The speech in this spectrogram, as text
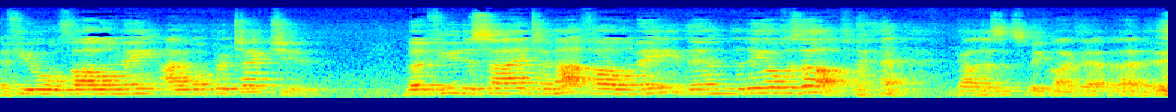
If you will follow me, I will protect you. But if you decide to not follow me, then the deal was off. God doesn't speak like that, but I do.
